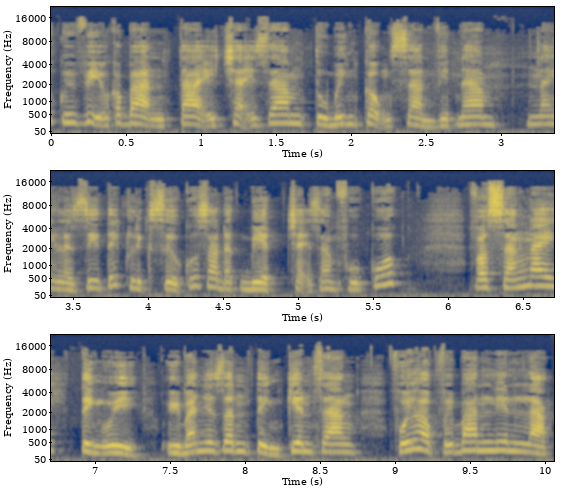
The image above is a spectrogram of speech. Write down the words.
Thưa quý vị và các bạn, tại trại giam tù binh Cộng sản Việt Nam, nay là di tích lịch sử quốc gia đặc biệt trại giam Phú Quốc, vào sáng nay, tỉnh ủy, Ủy ban nhân dân tỉnh Kiên Giang phối hợp với Ban liên lạc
